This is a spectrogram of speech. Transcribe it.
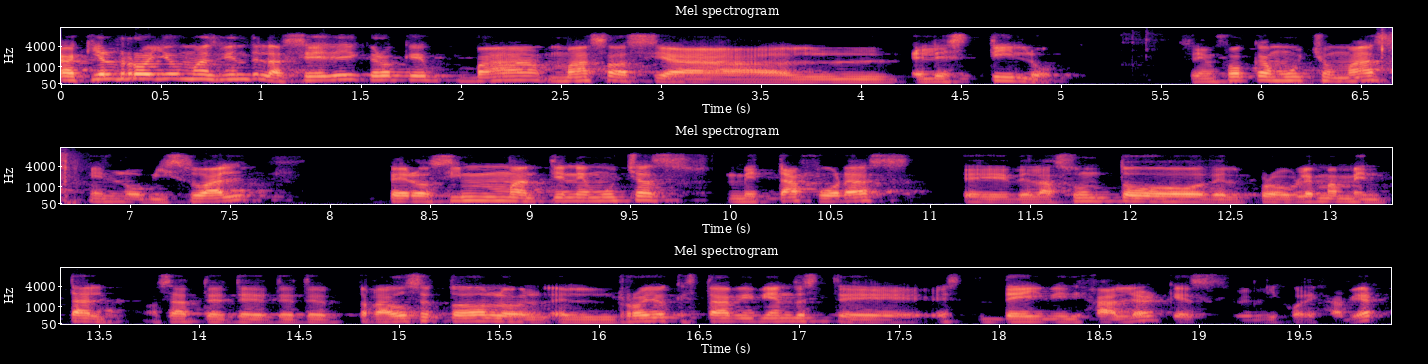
aquí el rollo más bien de la serie creo que va más hacia el estilo, se enfoca mucho más en lo visual, pero sí mantiene muchas metáforas eh, del asunto del problema mental. O sea, te, traduce todo el, rollo que está viviendo este, este, David Haller, que es el hijo de Javier,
